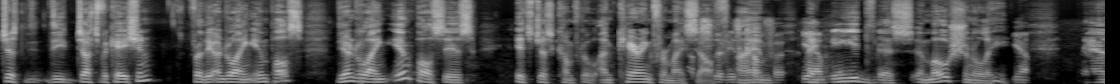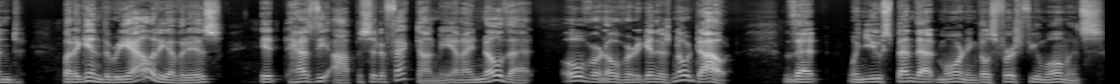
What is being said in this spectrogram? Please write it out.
just the justification for the underlying impulse. The underlying impulse is it's just comfortable. I'm caring for myself. Absolutely, I am comfort. Yeah, I need this emotionally. Yeah. And but again, the reality of it is it has the opposite effect on me. And I know that over and over again. There's no doubt that when you spend that morning, those first few moments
